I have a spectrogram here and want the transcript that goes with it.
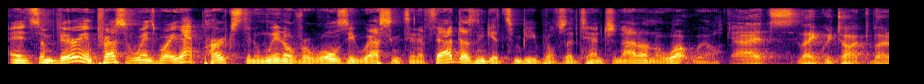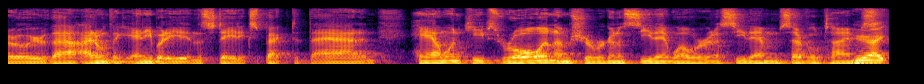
and some very impressive wins. Boy, that Parkston win over Wolsey Wessington, if that doesn't get some people's attention, I don't know what will. Uh, it's like we talked about earlier, that I don't think anybody in the state expected that. And Hamlin keeps rolling. I'm sure we're going to see them. Well, we're going to see them several times. Right.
